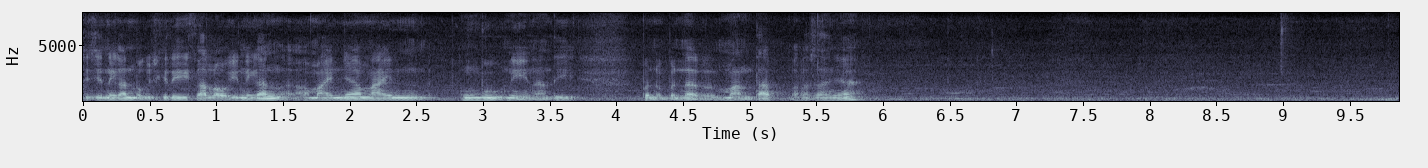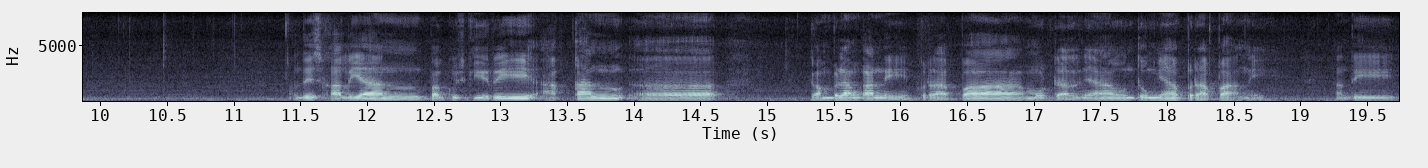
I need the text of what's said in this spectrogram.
di sini kan bagus kiri kalau ini kan mainnya main bumbu nih nanti benar-benar mantap rasanya. Nanti sekalian bagus kiri akan eh, gamblangkan nih berapa modalnya untungnya berapa nih? Nanti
